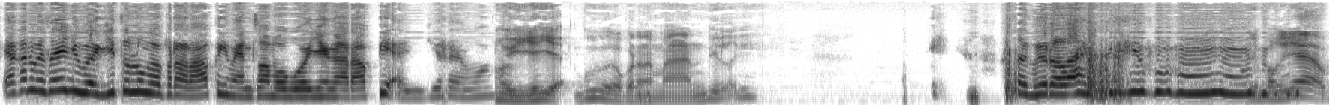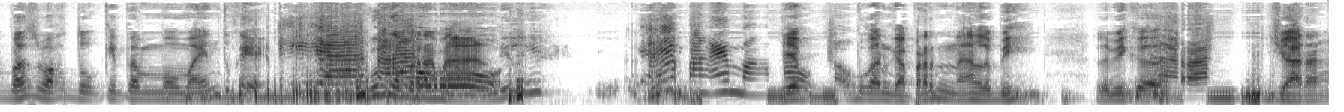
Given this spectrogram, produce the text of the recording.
ya kan biasanya juga gitu lu nggak pernah rapi main sama gue aja nggak rapi anjir emang Oh iya ya, gue gak pernah mandi lagi. Astagfirullahaladzim Ya, maksudnya pas waktu kita mau main tuh kayak iya gue gak pernah mandi lagi. Ya, emang emang Ya tahu tahu bukan gak pernah, lebih lebih ke Jarang. jarang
